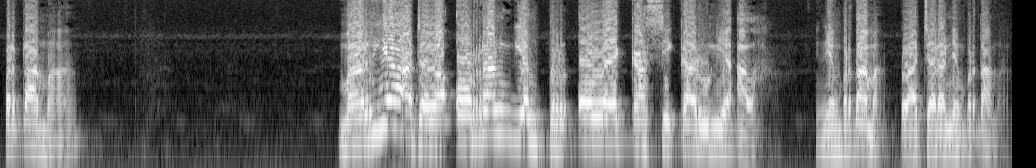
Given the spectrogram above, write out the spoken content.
pertama Maria adalah orang yang beroleh kasih karunia Allah. Ini yang pertama, pelajaran yang pertama.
